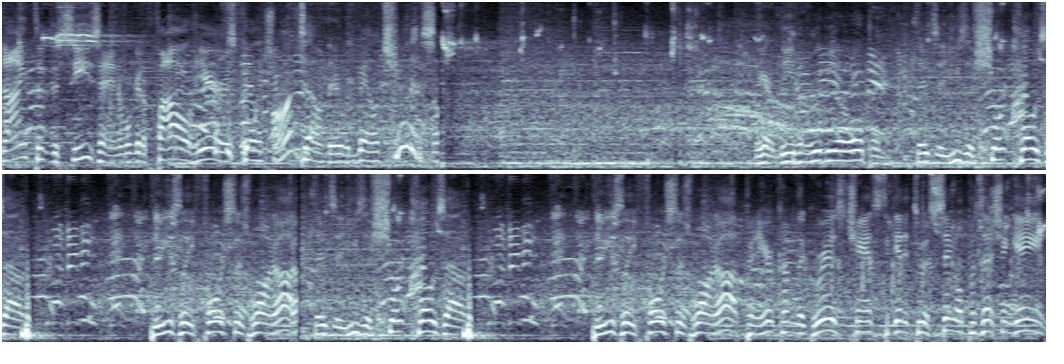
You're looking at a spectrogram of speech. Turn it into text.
ninth of the season. And we're going to foul here. What's going on down there with Valanciunas? They're leaving Rubio open. There's a he's a short closeout. Beasley forces one up. There's a he's a short closeout. Beasley forces one up, and here come the Grizz. Chance to get it to a single possession game.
